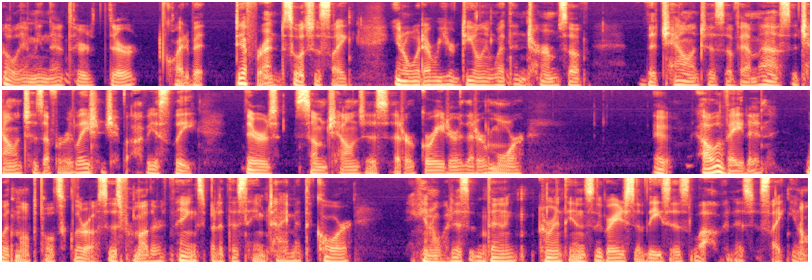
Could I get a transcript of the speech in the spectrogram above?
really. I mean, they're they're they're quite a bit different. So it's just like you know whatever you're dealing with in terms of the challenges of MS, the challenges of a relationship. Obviously, there's some challenges that are greater, that are more uh, elevated with multiple sclerosis from other things, but at the same time, at the core, you know, what is the Corinthians? The greatest of these is love, and it's just like you know,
